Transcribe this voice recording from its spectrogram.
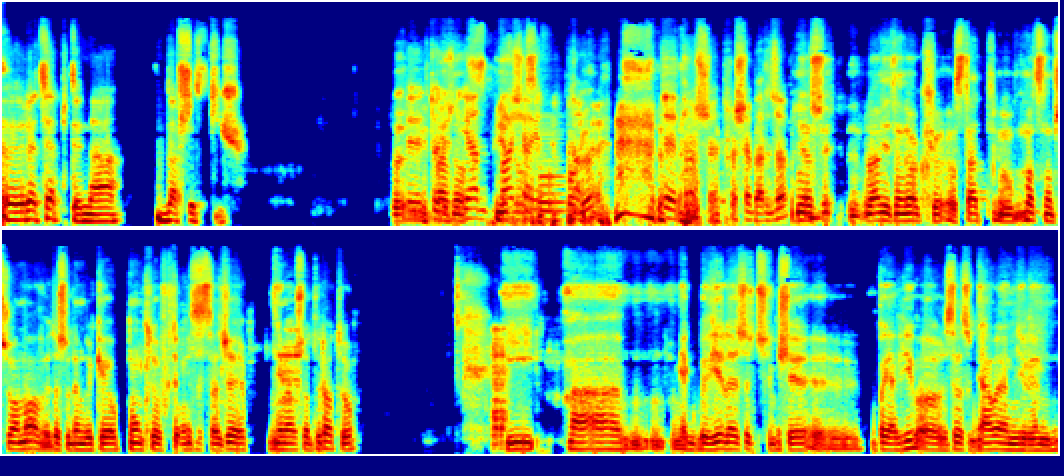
e, recepty na, dla wszystkich. E, to ja, Basia, no, e, proszę, proszę bardzo. Ponieważ dla mnie ten rok ostatni był mocno przełomowy, doszedłem do takiego punktu, w którym w zasadzie nie ma już odwrotu i ma jakby wiele rzeczy mi się pojawiło, zrozumiałem, nie wiem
